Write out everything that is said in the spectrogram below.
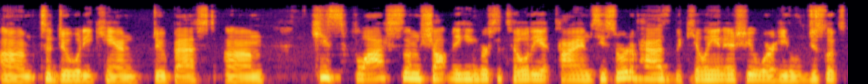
um, to do what he can do best. Um, he's flashed some shot making versatility at times. He sort of has the Killian issue where he just looks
